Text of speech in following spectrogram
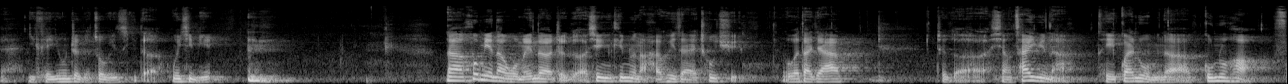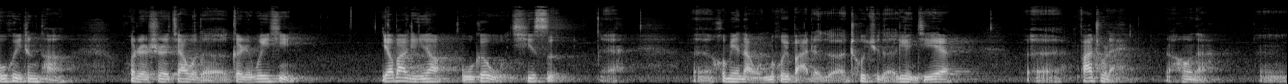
哎，你可以用这个作为自己的微信名。那后面呢，我们的这个幸运听众呢还会再抽取，如果大家。这个想参与呢，可以关注我们的公众号“福慧正堂”，或者是加我的个人微信：幺八零幺五个五七四。哎，呃，后面呢我们会把这个抽取的链接呃发出来，然后呢，嗯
